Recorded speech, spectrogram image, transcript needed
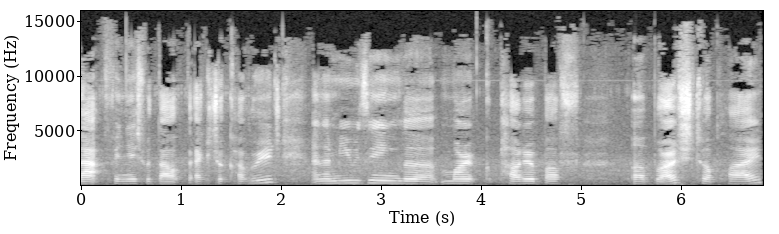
matte finish without the extra coverage. And I'm using the Mark Powder Buff uh, brush to apply.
